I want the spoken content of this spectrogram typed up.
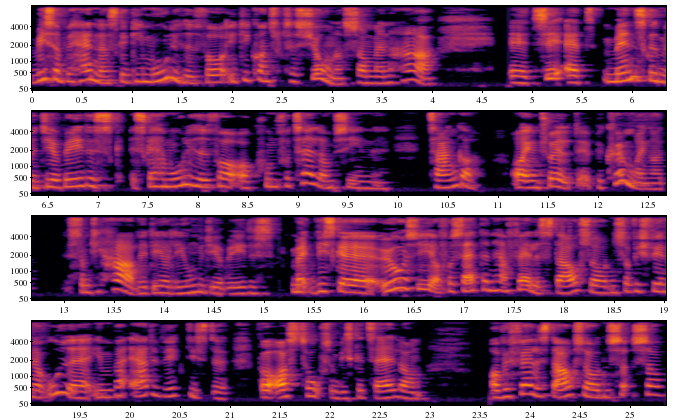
vi som behandlere skal give mulighed for i de konsultationer, som man har, til at mennesket med diabetes skal have mulighed for at kunne fortælle om sine tanker og eventuelt øh, bekymringer, som de har ved det at leve med diabetes. Men vi skal øve os i at få sat den her fælles dagsorden, så vi finder ud af, jamen, hvad er det vigtigste for os to, som vi skal tale om. Og ved fælles dagsorden, så, så,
